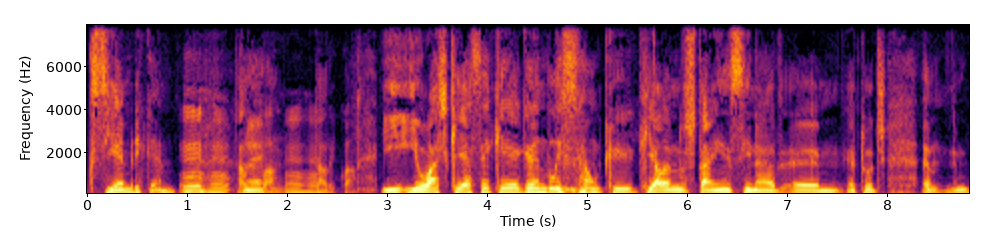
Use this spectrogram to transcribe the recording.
que se é americano. Uhum. Tal, e é? qual, uhum. tal e qual. E, e, eu acho que essa é que é a grande lição que, que ela nos está a ensinar um, a todos. Um,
